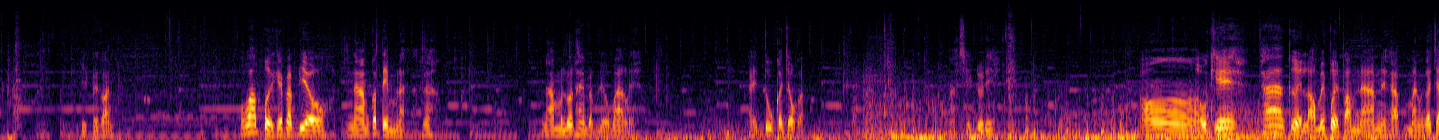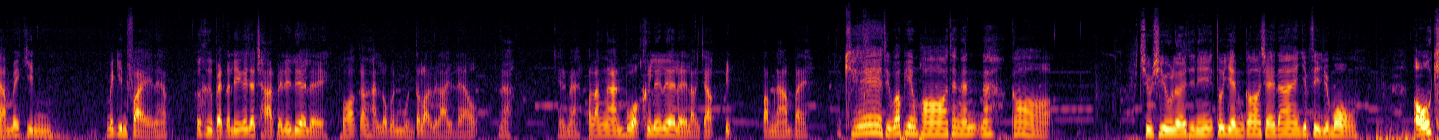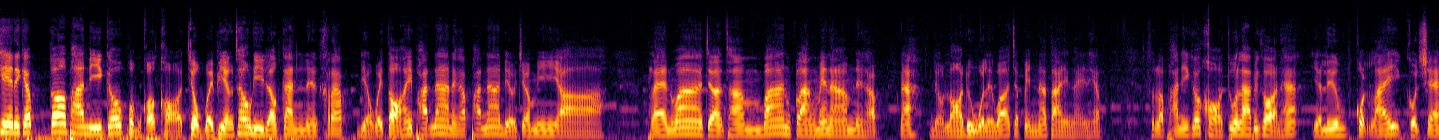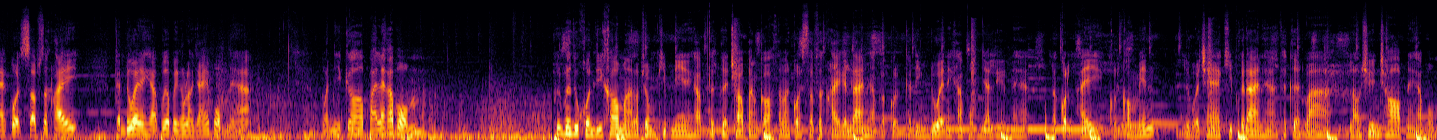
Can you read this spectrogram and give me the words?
ปิดไปก่อน เพราะว่าเปิดแค่แป๊บเดียว น้ำก็เต็มแล้วนะ น้ำมันลดให้แบบเร็วมากเลย ไอ้ตู้กระจกอะอะเช็คดูดิ อ๋อโอเค ถ้าเกิดเราไม่เปิดปั๊มน้ำนะครับ มันก็จะไม่กินไม่กินไฟนะครับ ก็คือแบตเตอรี่ก็จะชาร์จไปเรื่อยๆเลย เพราะว่ากังหันลมมันหมุนตลอดเวลาอยู่แล้วนะ เห็นไหมพลังงานบวกขึ้นเรื่อยๆเลย หลังจากปิด ปั๊มน้ำไป โอเค ถือว่าเพียงพอ ถ้างั้นนะ ก็ชิวๆเลยทีนี้ตู้เย็นก็ใช้ได้ 24 ชั่วโมง โอเคนะครับ ก็พาร์ทนี้ก็ผมก็ขอจบไว้เพียงเท่านี้แล้วกันนะครับ เดี๋ยวไว้ต่อให้พาร์ทหน้านะครับ พาร์ทหน้าเดี๋ยวจะมีอ่าแพลนว่าจะทำบ้านกลางแม่น้ำนะครับนะ เดี๋ยวรอดูเลยว่าจะเป็นหน้าตายังไงนะครับสำหรับพาร์ทนี้ก็ขอตัวลาไปก่อนฮะ อย่าลืมกดไลค์ กดแชร์ กด Subscribe กันด้วยนะครับ เพื่อเป็นกำลังใจให้ผมนะฮะ วันนี้ก็ไปแล้วครับผม เพื่อนๆทุกคนที่เข้ามารับชมคลิปนี้นะครับ ถ้าเกิดชอบกันก็สามารถกด subscribe กันได้นะครับ แล้วกดกระดิ่งด้วยนะครับผมอย่าลืมนะฮะ แล้วกดไลค์ กดคอมเมนต์ หรือว่าแชร์คลิปก็ได้นะฮะ ถ้าเกิดว่าเราชื่นชอบนะครับผม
